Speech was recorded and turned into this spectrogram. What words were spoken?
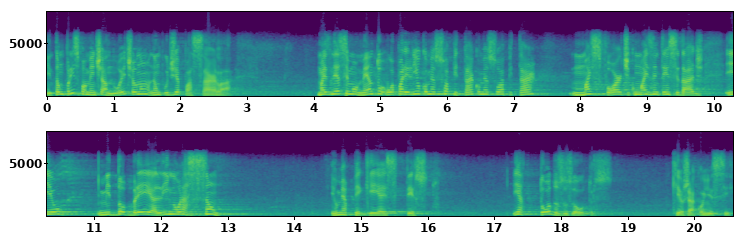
Então, principalmente à noite, eu não, não podia passar lá. Mas nesse momento, o aparelhinho começou a apitar, começou a apitar mais forte, com mais intensidade. E eu me dobrei ali em oração eu me apeguei a esse texto e a todos os outros que eu já conheci.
